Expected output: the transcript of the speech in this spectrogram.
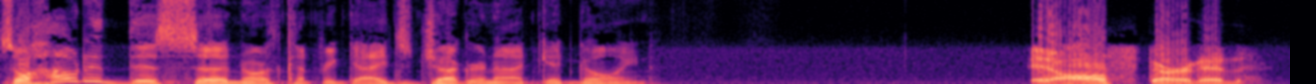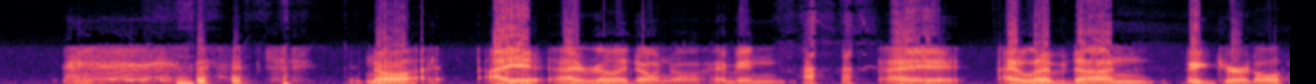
So, how did this uh, North Country Guides juggernaut get going? It all started. no, I, I I really don't know. I mean, I I lived on Big Turtle,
